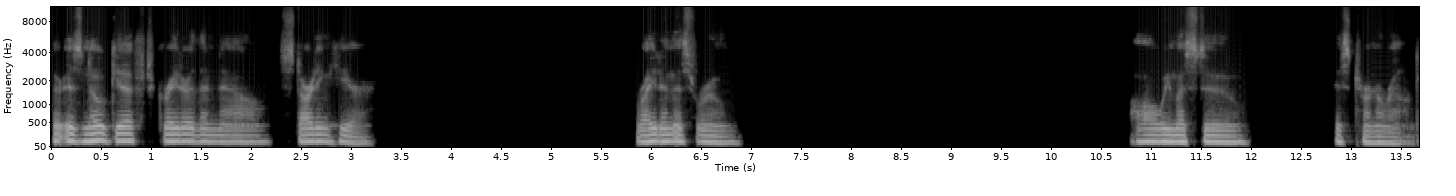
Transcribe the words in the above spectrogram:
there is no gift greater than now, starting here, right in this room. All we must do is turn around.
